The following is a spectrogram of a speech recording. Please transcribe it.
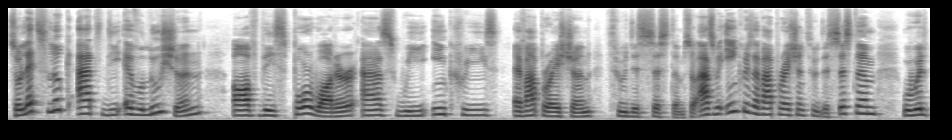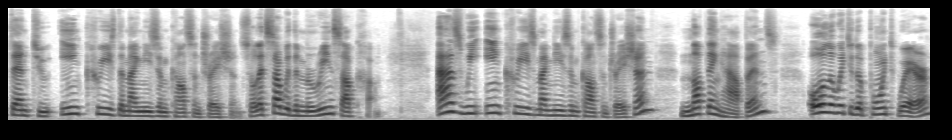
So let's look at the evolution of this pore water as we increase evaporation through this system. So as we increase evaporation through the system, we will tend to increase the magnesium concentration. So let's start with the marine sabkha. As we increase magnesium concentration, nothing happens all the way to the point where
